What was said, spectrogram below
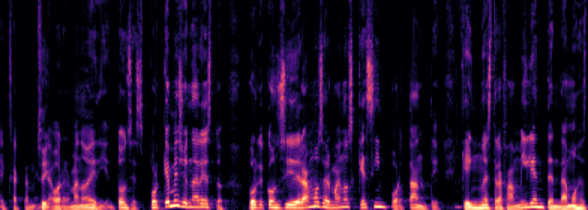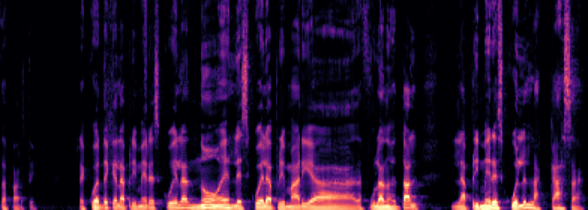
Exactamente. Sí. Ahora, hermano Eddie, entonces, ¿por qué mencionar esto? Porque consideramos, hermanos, que es importante que en nuestra familia entendamos esta parte. Recuerde que la primera escuela no es la escuela primaria de fulano de tal. La primera escuela es la casa.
